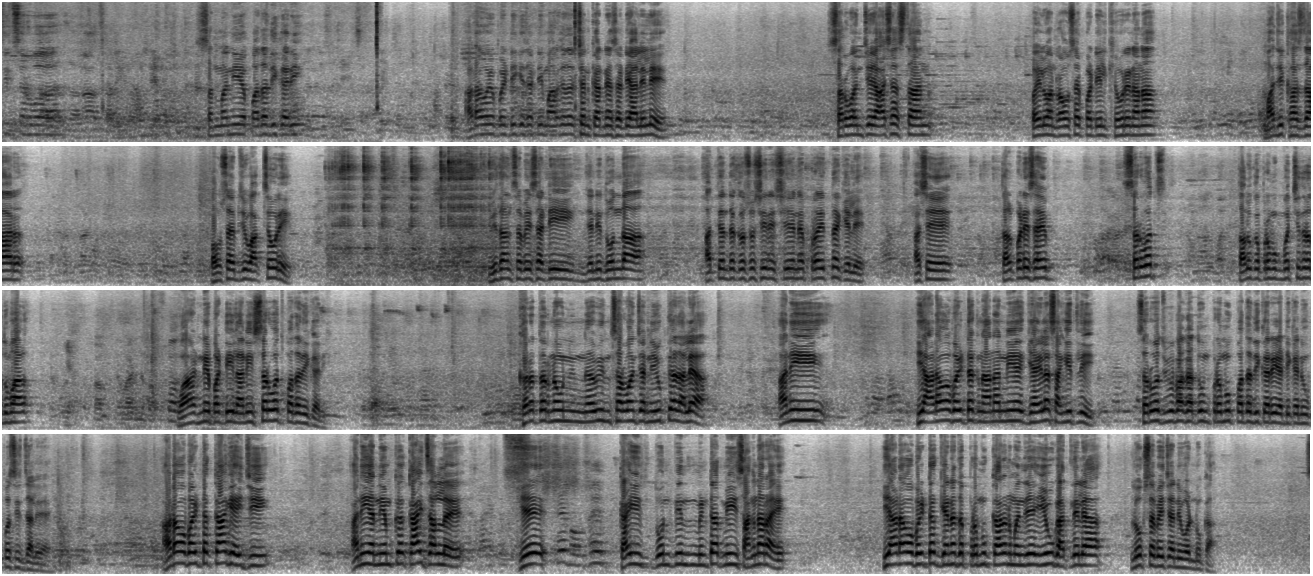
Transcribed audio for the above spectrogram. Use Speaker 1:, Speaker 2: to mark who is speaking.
Speaker 1: उपस्थित सर्व सन्माननीय पदाधिकारी आढावा बैठकीसाठी मार्गदर्शन करण्यासाठी आलेले सर्वांचे आशास्थान पैलवान रावसाहेब पाटील खेवरे नाना माजी खासदार भाऊसाहेबजी वागचौरे विधानसभेसाठी ज्यांनी दोनदा अत्यंत कसोशीने शिने प्रयत्न केले असे तळपडे साहेब सर्वच तालुका प्रमुख मच्छिंद्र धुमाळ वाढणे पाटील आणि सर्वच पदाधिकारी. खरं तर नवीन नवीन सर्वांच्या नियुक्त्या झाल्या आणि ही आढावा बैठक नानांनी घ्यायला सांगितली. सर्वच विभागातून प्रमुख पदाधिकारी या ठिकाणी उपस्थित झालेले आहे आढावा बैठक का घ्यायची आणि या नेमकं काय चाललं आहे हे काही दोन तीन मिनटात मी सांगणार आहे. ही आढावा बैठक घेण्याचं प्रमुख कारण म्हणजे येऊ घातलेल्या लोकसभेच्या निवडणुका.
